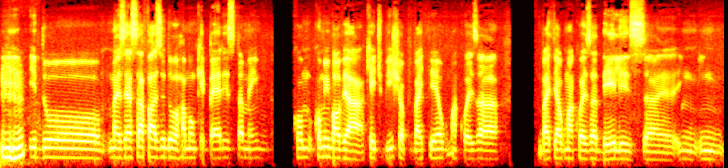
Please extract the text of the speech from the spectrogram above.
Uhum. E, e, do. Mas essa fase do Ramon K. Pérez também, como, como envolve a Kate Bishop, vai ter alguma coisa. Vai ter alguma coisa deles uh, em, em,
